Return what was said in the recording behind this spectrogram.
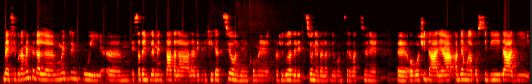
Beh, sicuramente dal momento in cui ehm, è stata implementata la, la, verificazione come procedura di elezione per la crioconservazione eh, ovocitaria, abbiamo la possibilità di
